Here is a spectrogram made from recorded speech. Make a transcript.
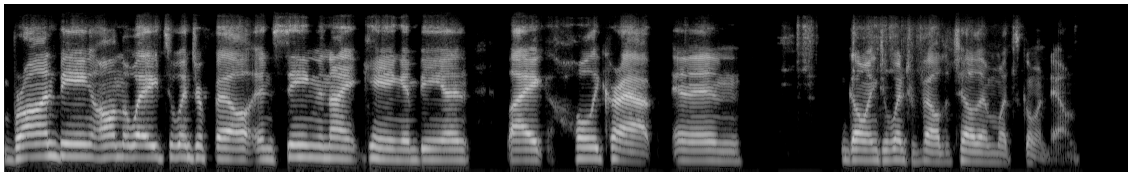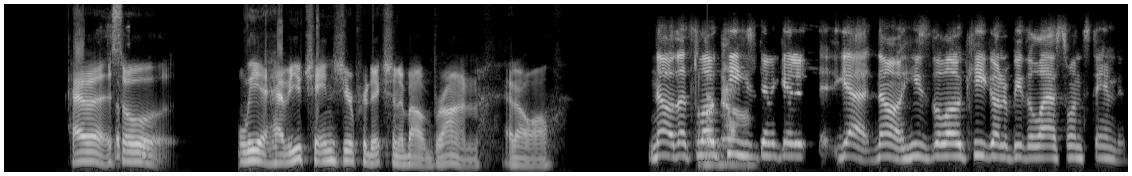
Bronn being on the way to Winterfell and seeing the Night King and being like, "Holy crap!" and going to Winterfell to tell them what's going down. Have, so cool. Leah, have you changed your prediction about Bronn at all? No, that's low key. No? He's gonna get it. Yeah, no, he's the low key gonna be the last one standing.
